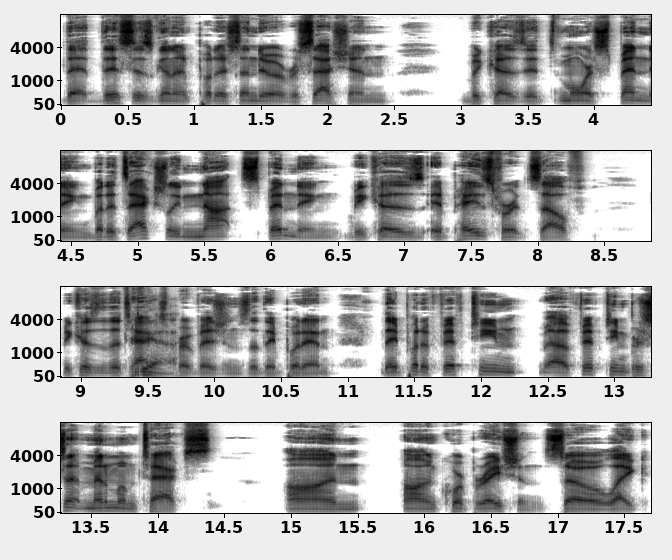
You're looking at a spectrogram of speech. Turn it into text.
that this is going to put us into a recession because it's more spending, but it's actually not spending because it pays for itself because of the tax Yeah. provisions that they put in. They put a 15 uh, 15% minimum tax on on corporations. So like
